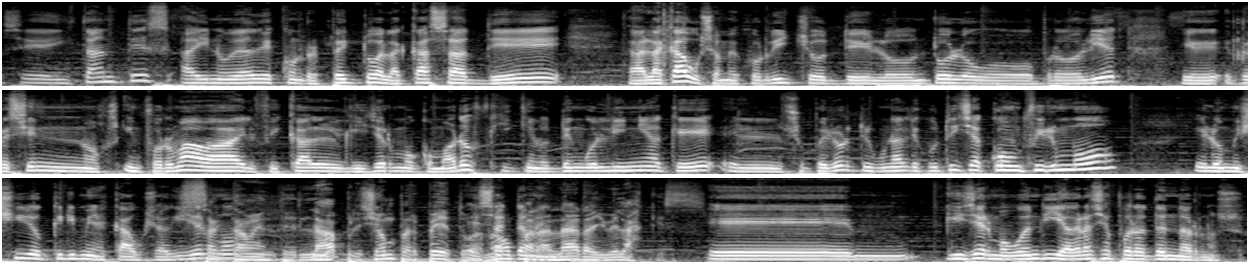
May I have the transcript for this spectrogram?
Hace instantes hay novedades con respecto a la casa de a la causa, mejor dicho, del odontólogo Prodoliet. Eh, recién nos informaba el fiscal Guillermo Komarovsky, quien lo tengo en línea, que el Superior Tribunal de Justicia confirmó el homicidio crímenes causa. Guillermo, Exactamente, la prisión perpetua ¿no? para Lara y Velázquez. Eh, Guillermo, buen día, gracias por atendernos.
